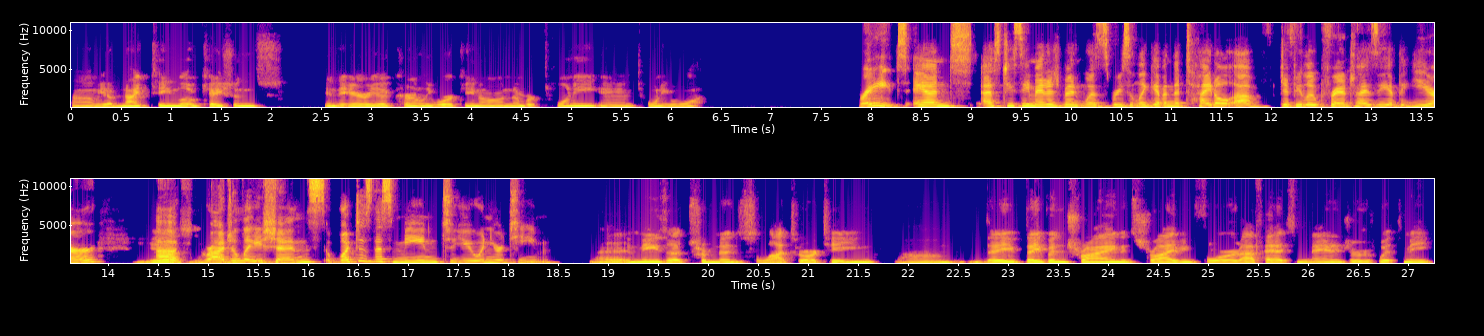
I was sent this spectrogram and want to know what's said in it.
Um, we have 19 locations in the area, currently working on number 20 and 21. Great. And STC Management was recently given the title of Jiffy Lube Franchisee of the Year. Yes. Uh, congratulations. What does this mean to you and your team? Uh, it means a tremendous lot to our team. Um, they they've been trying and striving for it. I've had some managers with me.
